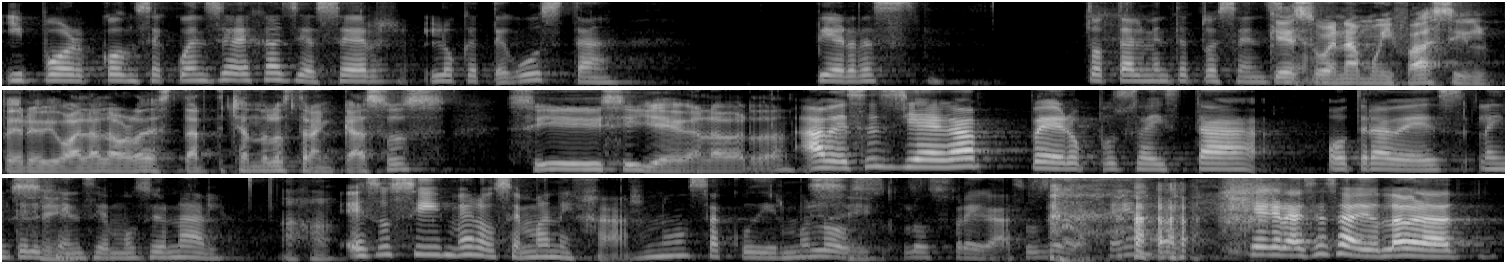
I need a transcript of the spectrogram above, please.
y por consecuencia dejas de hacer lo que te gusta, pierdes totalmente tu esencia. Que suena muy fácil, pero igual a la hora de estarte echando los trancazos, sí, sí llega, la verdad. A veces llega, pero pues ahí está otra vez la inteligencia emocional. Eso sí me lo sé manejar, ¿no? Sacudirme los, los fregazos de la gente. que gracias a Dios, la verdad,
